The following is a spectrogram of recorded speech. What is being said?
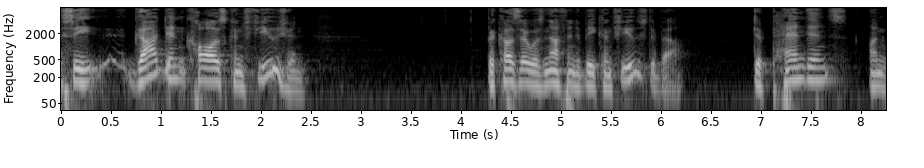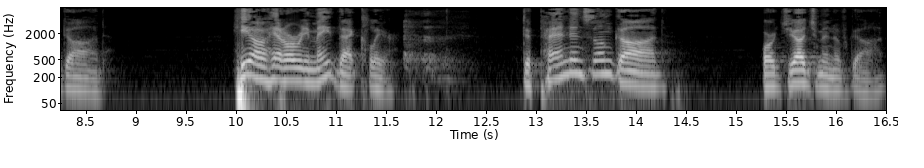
see, God didn't cause confusion because there was nothing to be confused about. Dependence on God. He had already made that clear. Dependence on God or judgment of God.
